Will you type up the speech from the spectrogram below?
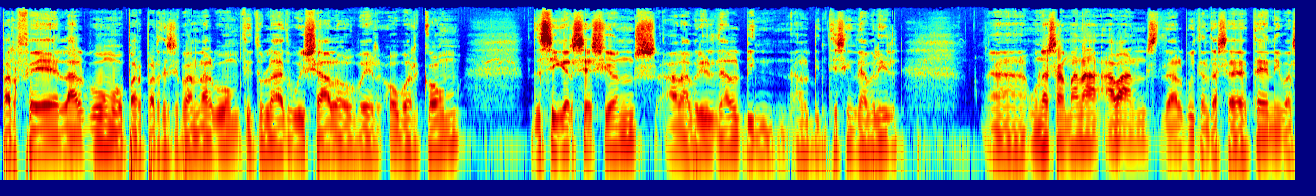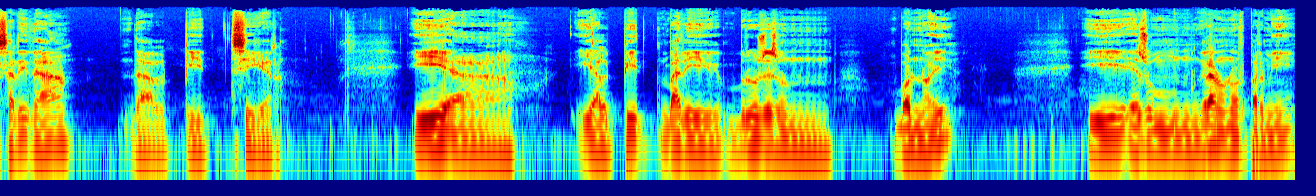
per fer l'àlbum o per participar en l'àlbum titulat We Shall Over Overcome The Seeger Sessions a l'abril del 20, el 25 d'abril eh, una setmana abans del 87è aniversari de, del Pete Seeger. I, eh, i el Pete va dir Bruce és un bon noi i és un gran honor per mi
